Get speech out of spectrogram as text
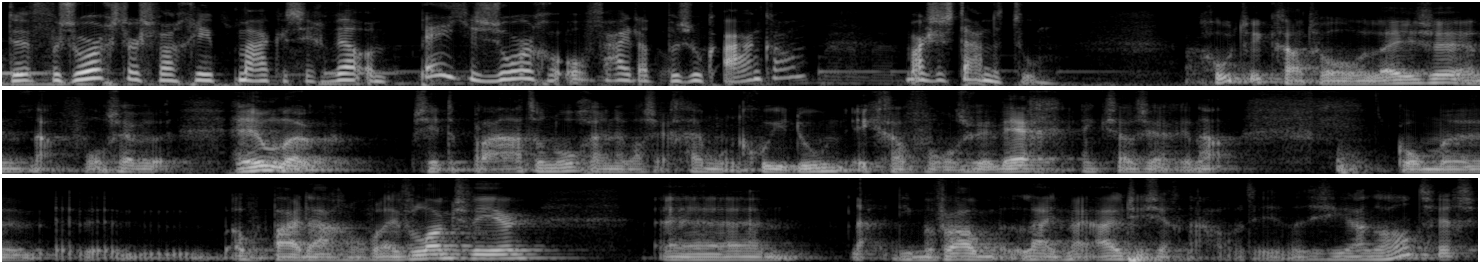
De verzorgsters van Giep maken zich wel een beetje zorgen of hij dat bezoek aan kan. Maar ze staan er toe. Goed, ik ga het wel lezen. En nou, vervolgens hebben we heel leuk zitten praten nog. En dat was echt helemaal een goede doen. Ik ga vervolgens weer weg. En ik zou zeggen, nou, kom uh, over een paar dagen nog wel even langs weer. Uh, nou, die mevrouw leidt mij uit. Die zegt, nou, wat is, wat is hier aan de hand? Zegt ze.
